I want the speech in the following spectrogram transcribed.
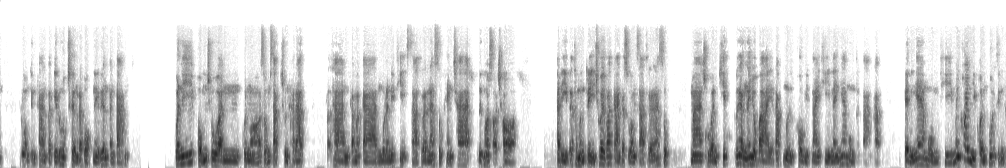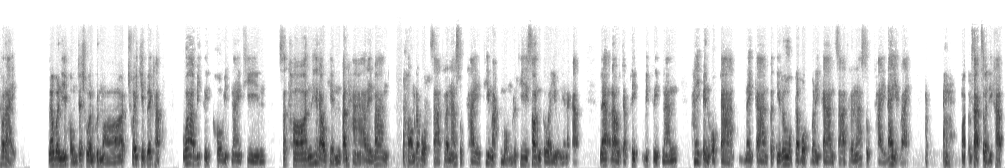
รวมถึงการปฏิรูปเชิงระบบในเรื่องต่างๆ วันนี้ผมชวนคุณหมอสมศักดิ์ชุนทรัตน์ประธานกรรมการมูลนิธิสาธารณสุขแห่งชาติ หรือมสช อดีตรัฐมนตรีช่วยว่าการกระทรวงสาธารณสุข มาชวนคิดเรื่องนโยบายรับมือโควิด -19 ในแง่มุมต่างๆ ครับ เป็นแง่มุมที่ไม่ค่อยมีคนพูดถึงเท่าไหร่ แล้ววันนี้ผมจะชวนคุณหมอช่วยคิดด้วยครับ ว่าวิกฤตโควิด -19 สะท้อนให้เราเห็นปัญหาอะไรบ้างของระบบสาธารณสุขไทยที่หมักหมมหรือที่ซ่อนตัวอยู่เนี่ยนะครับ และเราจะพลิกวิกฤตนั้นให้เป็นโอกาสในการปฏิรูประบบบริการสาธารณสุขไทยได้อย่างไร หมอสมศักดิ์สวัสดีครับ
